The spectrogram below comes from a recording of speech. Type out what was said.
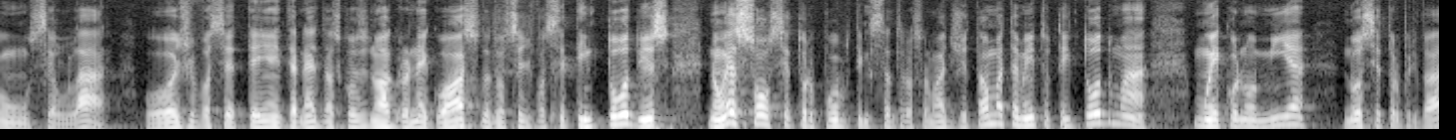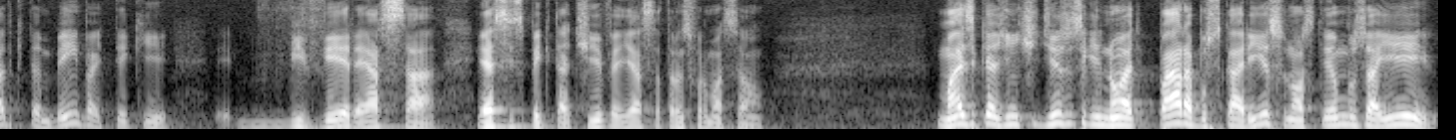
com o celular. Hoje você tem a internet das coisas no agronegócio, ou seja, você tem tudo isso. Não é só o setor público que tem que se transformar digital, mas também tu tem toda uma, uma economia no setor privado que também vai ter que viver essa, essa expectativa e essa transformação. Mas o que a gente diz é o seguinte, nós, para buscar isso, nós temos aí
